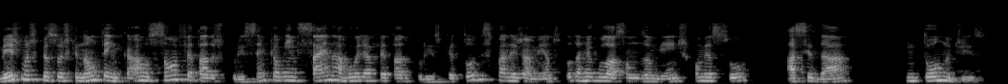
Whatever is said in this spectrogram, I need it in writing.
Mesmo as pessoas que não têm carro são afetadas por isso. Sempre que alguém sai na rua, ele é afetado por isso, porque todo esse planejamento, toda a regulação dos ambientes começou a se dar em torno disso.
